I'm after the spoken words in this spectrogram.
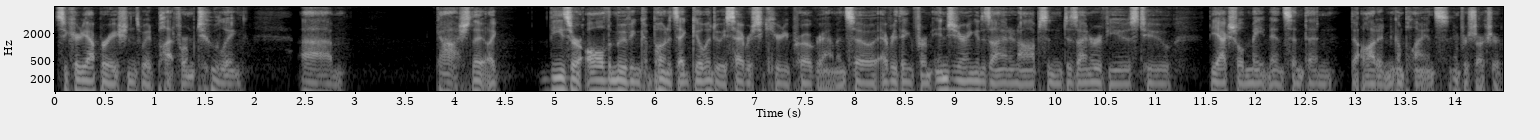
security operations. We had platform tooling. Um, gosh, like these are all the moving components that go into a cybersecurity program. And so everything from engineering and design and ops and design reviews to the actual maintenance and then the audit and compliance infrastructure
